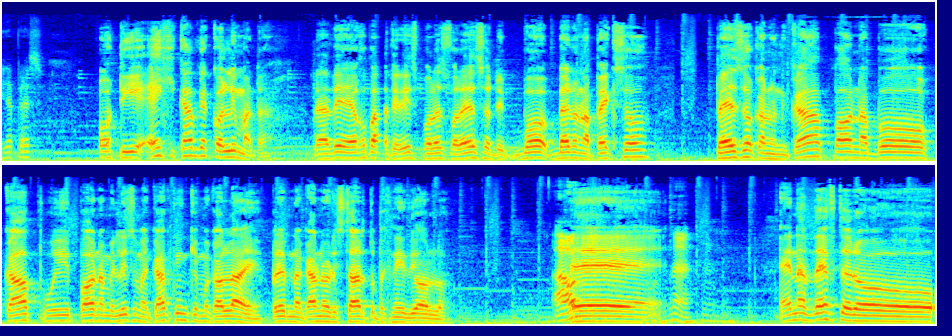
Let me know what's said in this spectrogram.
Για πες. Ότι έχει κάποια κολλήματα. Δηλαδή έχω παρατηρήσει πολλές φορές ότι μπο- μπαίνω να παίξω παίζω κανονικά, πάω να μπω κάπου ή πάω να μιλήσω με κάποιον και με κολλάει. Πρέπει να κάνω restart το παιχνίδι όλο. Α, όχι. Ε, Ναι. ένα δεύτερο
